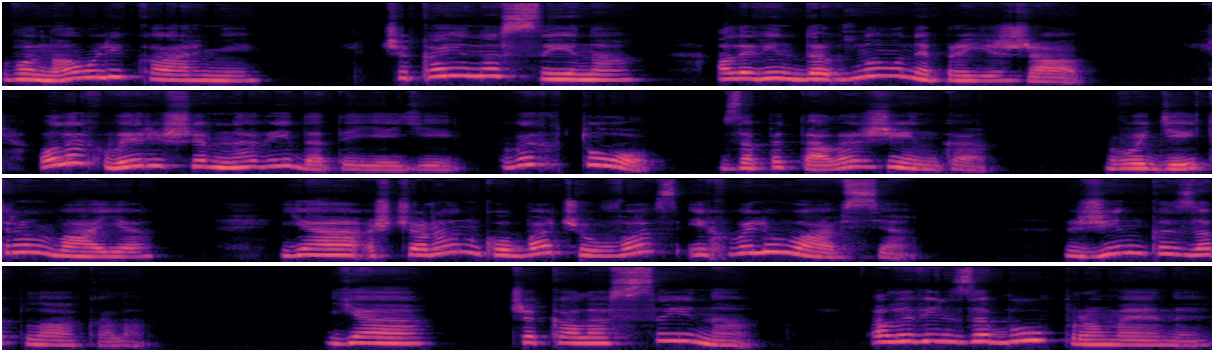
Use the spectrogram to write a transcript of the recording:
Вона у лікарні. Чекає на сина, але він давно не приїжджав. Олег вирішив навідати її. Ви хто? запитала жінка. Водій трамвая. Я щоранку бачив вас і хвилювався. Жінка заплакала. Я чекала сина, але він забув про мене.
